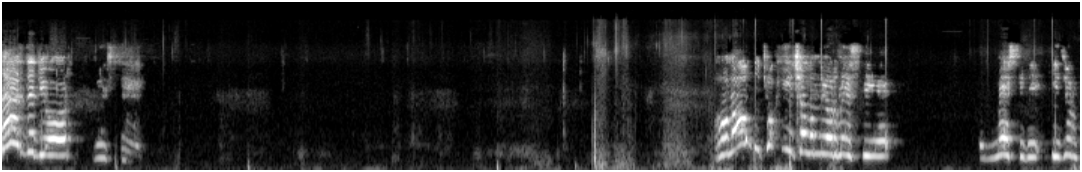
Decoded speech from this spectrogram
Nerede diyor Messi. Ronaldo çok iyi çalımlıyor Messi'yi. Messi de izin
